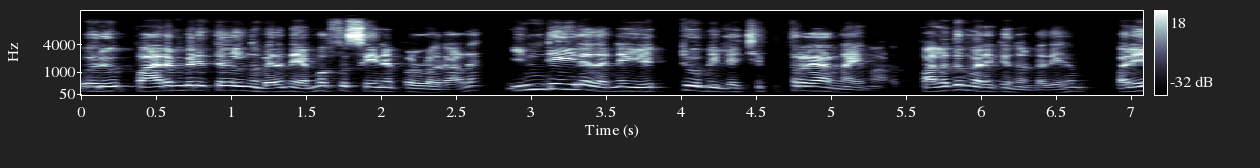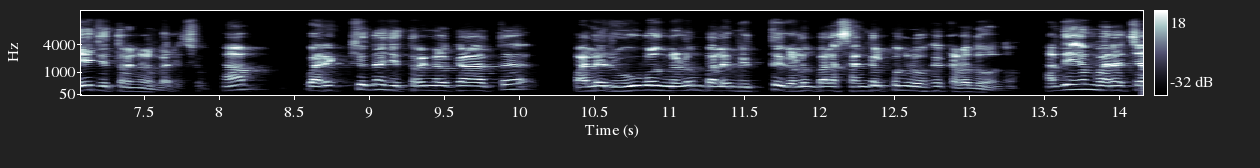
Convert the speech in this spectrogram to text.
ഒരു പാരമ്പര്യത്തിൽ നിന്ന് വരുന്ന എം എഫ് ഹുസൈനെ പോലുള്ള ഒരാൾ ഇന്ത്യയിലെ തന്നെ ഏറ്റവും വലിയ ചിത്രകാരനായി മാറുന്നു. പലതും വരയ്ക്കുന്നുണ്ട് അദ്ദേഹം. പല ചിത്രങ്ങളും വരച്ചു. ആ വരയ്ക്കുന്ന ചിത്രങ്ങൾക്കകത്ത് പല രൂപങ്ങളും പല മിത്തുകളും പല സങ്കല്പങ്ങളും ഒക്കെ കടന്നു വന്നു. അദ്ദേഹം വരച്ച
